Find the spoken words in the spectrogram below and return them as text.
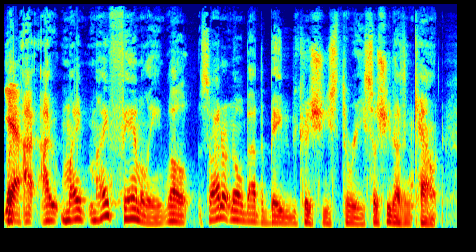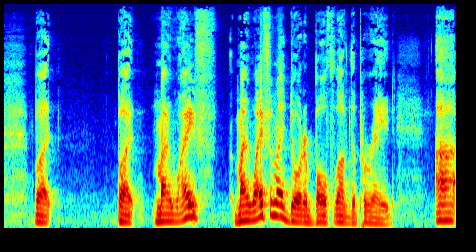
But Yeah. I, I, my, my family. Well, so I don't know about the baby because she's three, so she doesn't count. But, but my wife, my wife and my daughter both love the parade. Uh,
